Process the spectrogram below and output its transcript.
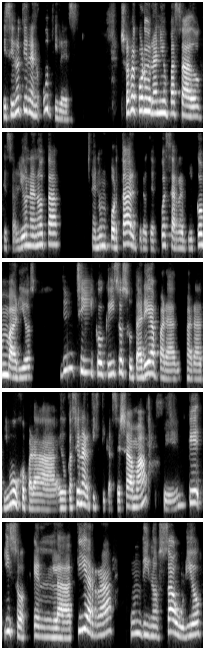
y si no tienen útiles? Yo recuerdo el año pasado que salió una nota en un portal, pero que después se replicó en varios, de un chico que hizo su tarea para, para dibujo, para educación artística, se llama, que hizo en la tierra un dinosaurio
